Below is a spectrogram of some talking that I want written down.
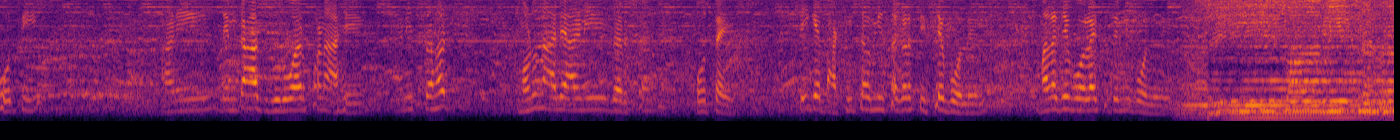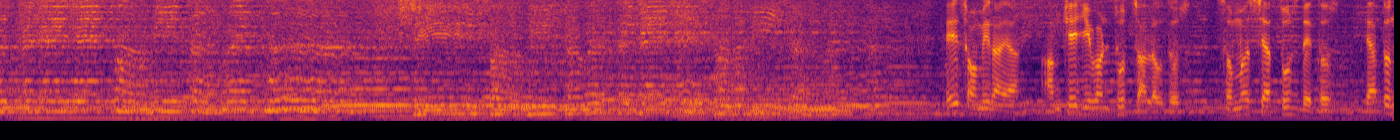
होती. आणि नेमका आज गुरुवार पण आहे. आणि सहज म्हणून आले आणि दर्शन होत आहे ठीक आहे बाकीचं मी सगळं तिथे बोलेल. मला जे बोलायचं ते मी बोलले. हे स्वामी राया हे स्वामीराया आमचे जीवन तूच चालवतोस. समस्या तूच देतोस. त्यातून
